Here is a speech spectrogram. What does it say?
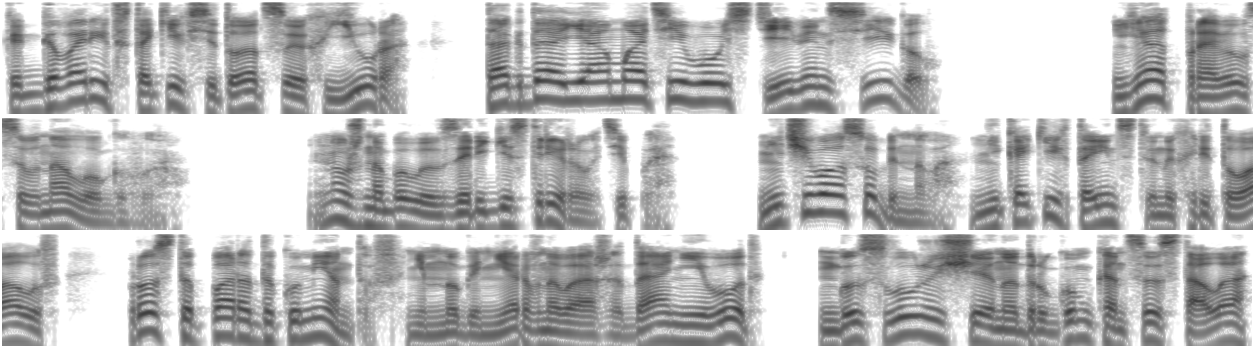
Как говорит в таких ситуациях Юра, тогда я, мать его, Стивен Сигал. Я отправился в налоговую. Нужно было зарегистрировать ИП. Ничего особенного, никаких таинственных ритуалов, просто пара документов, немного нервного ожидания, и вот, госслужащая на другом конце стола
